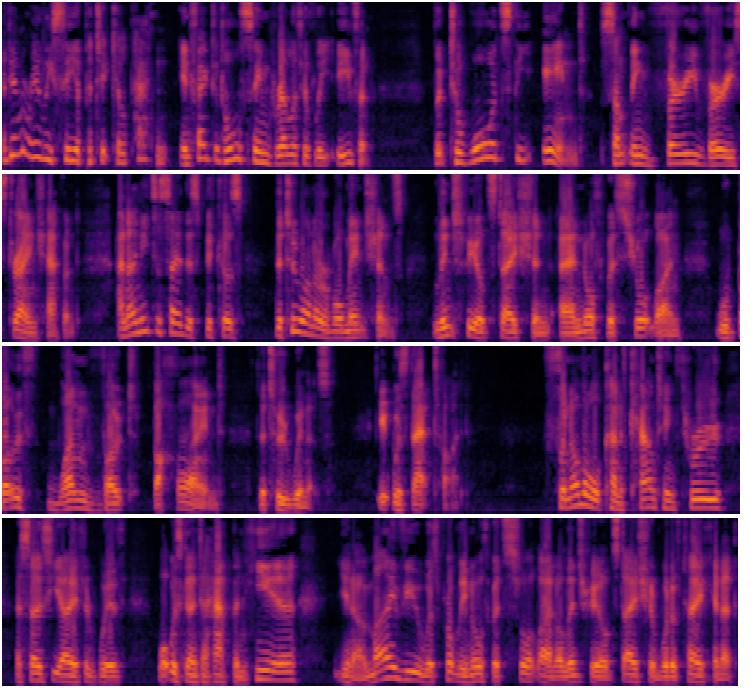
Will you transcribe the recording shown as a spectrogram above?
I didn't really see a particular pattern. In fact, it all seemed relatively even. But towards the end, something very, very strange happened. And I need to say this because the two honourable mentions, Lichfield Station and Northwest Shortline, were both one vote behind the two winners. It was that tight. Phenomenal kind of counting through associated with what was going to happen here. You know, my view was probably Northwest Shortline or Lichfield Station would have taken it,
